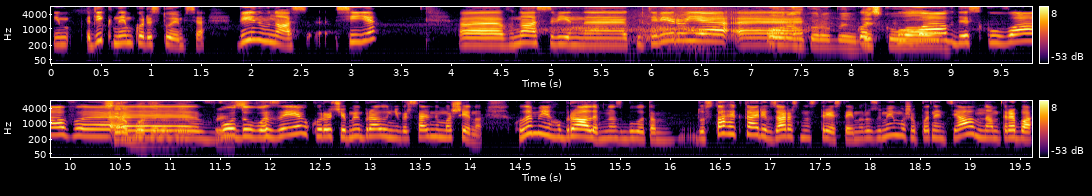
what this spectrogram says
і рік ним користуємося. Він в нас сіє, в нас він е, культивірує. Е, Оранку робив, дискував. дискував, е, е, робив, воду возив. Коротше, ми брали універсальну машину. Коли ми його брали, в нас було там до 100 гектарів, зараз у нас 300. І ми розуміємо, що потенціал нам треба.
